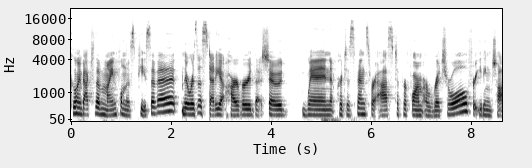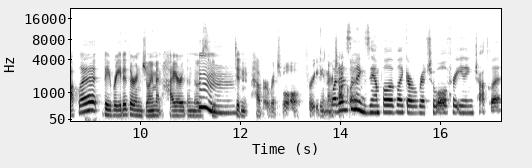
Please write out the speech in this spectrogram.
going back to the mindfulness piece of it, there was a study at Harvard that showed when participants were asked to perform a ritual for eating chocolate, they rated their enjoyment higher than those hmm. who didn't have a ritual for eating their what chocolate. What is an example of like a ritual for eating chocolate?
